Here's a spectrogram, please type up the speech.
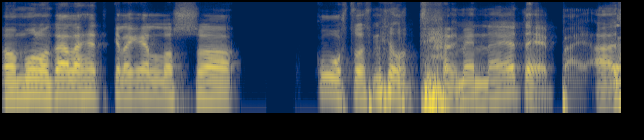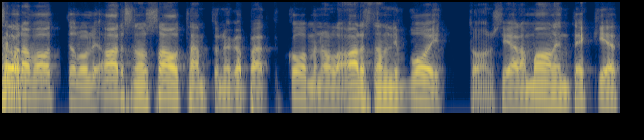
No, mulla on tällä hetkellä kellossa 16 minuuttia, niin mennään eteenpäin. Ää, seuraava ottelu oli Arsenal Southampton, joka päätti 3-0 Arsenalin voittoon. Siellä maalin tekijät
